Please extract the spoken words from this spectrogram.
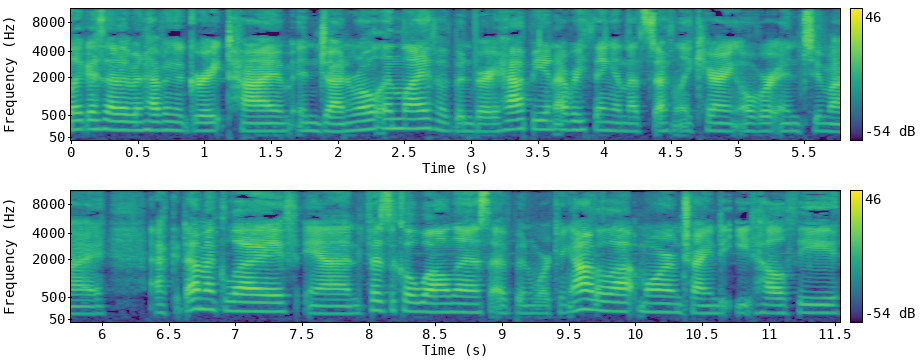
like I said, I've been having a great time in general in life. I've been very happy and everything, and that's definitely carrying over into my academic life and physical wellness. I've been working out a lot more. I'm trying to eat healthy.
